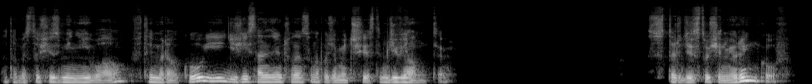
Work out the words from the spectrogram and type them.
Natomiast to się zmieniło w tym roku i dzisiaj Stany Zjednoczone są na poziomie 39 z 47 rynków,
